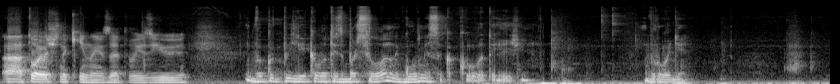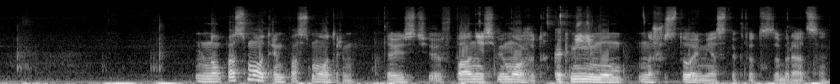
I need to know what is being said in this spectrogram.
А, точно, Кина из этого, из Юви. вы купили кого-то из Барселоны, Гомеса какого-то или вроде. Ну, посмотрим, посмотрим. То есть, э, вполне себе может, как минимум, на шестое место кто-то забраться.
